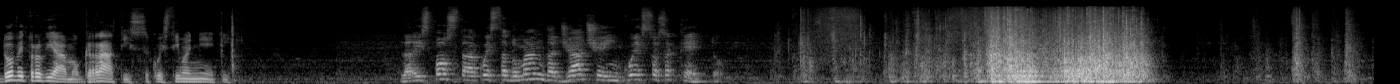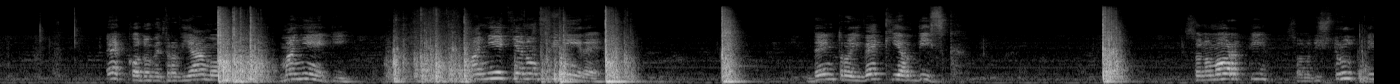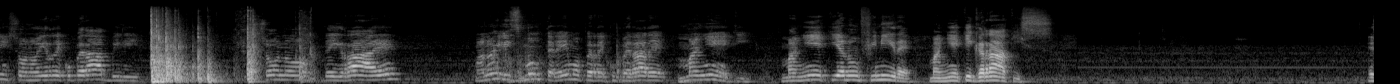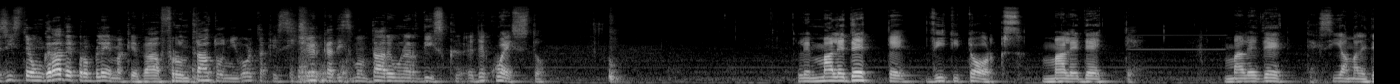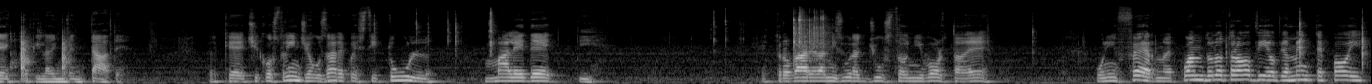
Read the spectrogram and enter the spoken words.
Dove troviamo gratis questi magneti? La risposta a questa domanda giace in questo sacchetto. Ecco dove troviamo magneti. Magneti a non finire. Dentro i vecchi hard disk. Sono morti, sono distrutti, sono irrecuperabili sono dei RAE, ma noi li smonteremo per recuperare magneti, magneti a non finire, magneti gratis. Esiste un grave problema che va affrontato ogni volta che si cerca di smontare un hard disk ed è questo. Le maledette VT Torx, maledette, maledette, sia maledetto chi l'ha inventate, perché ci costringe a usare questi tool maledetti. E trovare la misura giusta ogni volta è un inferno e quando lo trovi ovviamente poi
